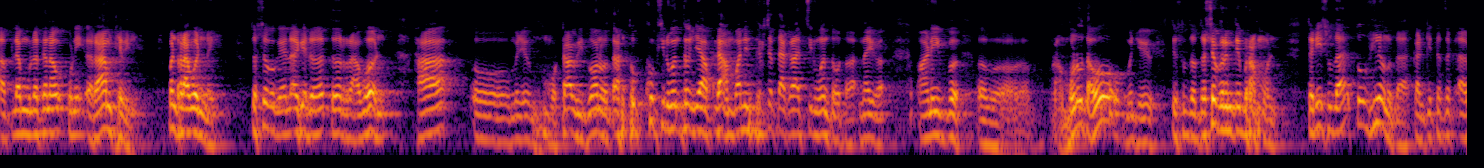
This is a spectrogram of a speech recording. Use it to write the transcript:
आपल्या मुलाचं नाव कोणी राम ठेवेल पण रावण नाही. तसं बघायला गेलं तर रावण हा म्हणजे मोठा विद्वान होता आणि तो खूप श्रीमंत म्हणजे आपल्या अंबानींपेक्षा त्या काळात श्रीमंत होता नाही का? आणि ब ब्राह्मण होता हो म्हणजे ते सुद्धा दशग्रंथी ब्राह्मण. तरीसुद्धा तो व्हिलन होता कारण की त्याचं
